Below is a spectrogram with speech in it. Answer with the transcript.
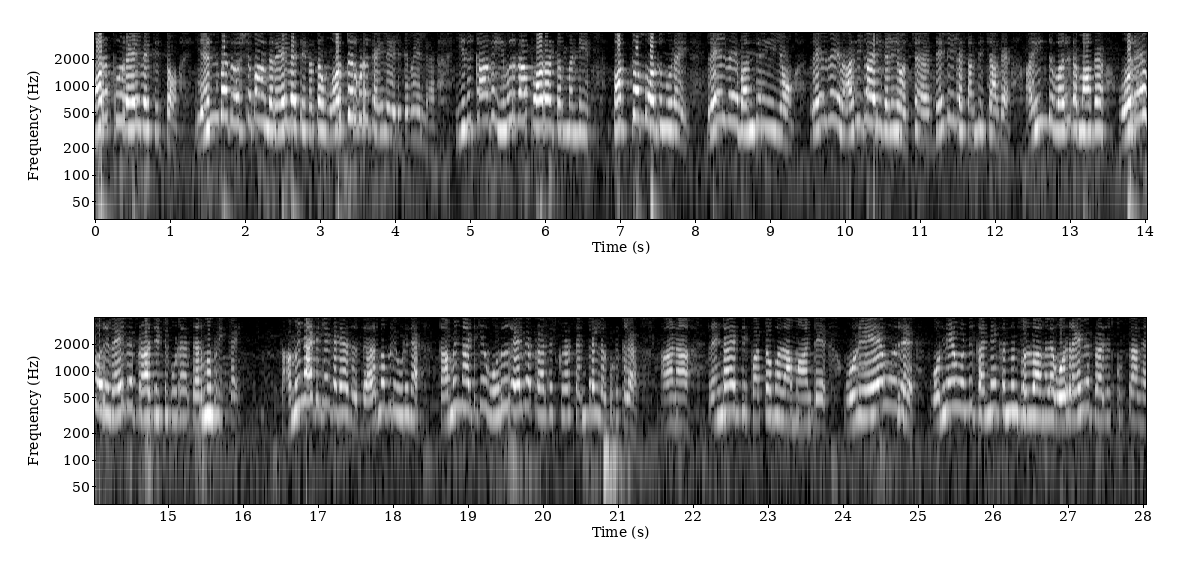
மொரப்பூர் ரயில்வே திட்டம். எண்பது வருஷமா அந்த ரயில்வே திட்டத்தை ஒருத்தர் கூட கையில எடுக்கவே இல்லை. இதுக்காக இவர்தான் போராட்டம் பண்ணி பத்தொன்பது முறை ரயில்வே மந்திரியையும் ரயில்வே அதிகாரிகளையும் டெல்லியில சந்திச்சாங்க. ஐந்து வருடமாக ஒரே ஒரு ரயில்வே ப்ராஜெக்ட் கூட தர்மபுரி கை தமிழ்நாட்டுக்கே கிடையாது. தர்மபுரி விடுங்க. தமிழ்நாட்டுக்கே ஒரு ரயில்வே ப்ராஜெக்ட் கூட சென்ட்ரல்ல கொடுக்கல. ஆனா ரெண்டாயிரத்தி பத்தொன்பதாம் ஆண்டு ஒரே ஒரு ஒன்னே ஒண்ணு கண்ணே கண்ணுன்னு சொல்லுவாங்கல்ல ஒரு ரயில்வே ப்ராஜெக்ட் கொடுத்தாங்க.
